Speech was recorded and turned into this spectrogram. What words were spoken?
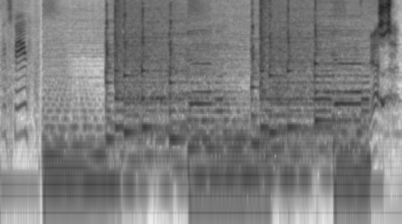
Hey, Steve. Yeah.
